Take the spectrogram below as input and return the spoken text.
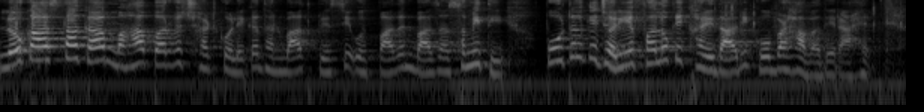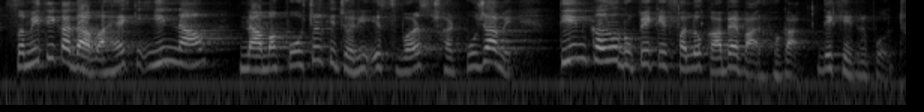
लोक आस्था का महापर्व छठ को लेकर धनबाद कृषि उत्पादन बाज़ार समिति पोर्टल के ज़रिए फलों की खरीदारी को बढ़ावा दे रहा है। समिति का दावा है कि इन नाम, नामक पोर्टल के ज़रिए इस वर्ष छठ पूजा में तीन करोड़ रुपए के फलों का व्यापार होगा। देखिए रिपोर्ट।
